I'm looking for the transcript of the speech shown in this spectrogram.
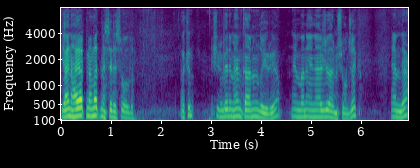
Yani hayat memat meselesi oldu. Bakın şimdi benim hem karnım doyuruyor hem bana enerji vermiş olacak hem de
